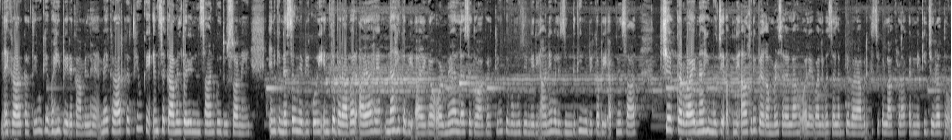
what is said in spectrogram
میں اقرار کرتی ہوں کہ وہی پیر کامل ہے میں اقرار کرتی ہوں کہ ان سے کامل ترین انسان کوئی دوسرا نہیں۔ ان کی نسل میں بھی کوئی ان کے برابر آیا ہے، نہ ہی کبھی آئے گا۔ اور میں اللہ سے دعا کرتی ہوں کہ وہ مجھے میری آنے والی زندگی میں بھی کبھی اپنے ساتھ شرک کروائے، نہ ہی مجھے اپنی آخری پیغمبر صلی اللہ علیہ وآلہ وسلم کے برابر کسی کو لا کھڑا کرنے کی جرت ہو۔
